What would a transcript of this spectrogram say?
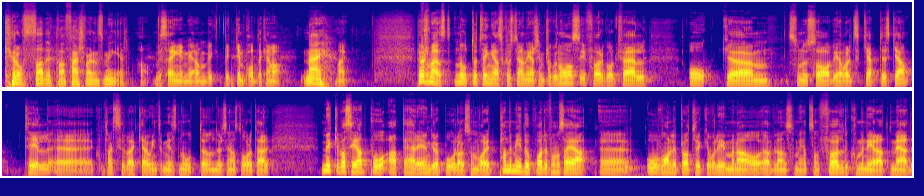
krossade på Affärsvärldens mingel. Ja, vi säger inget mer om vil- vilken podd det kan vara. Nej, Nej. Hur som helst, Note tvingas justera ner sin prognos i förrgår kväll och eh, som du sa, vi har varit skeptiska till eh, kontraktstillverkare och inte minst Note under det senaste året här. Mycket baserat på att det här är en grupp bolag som varit pandemidopade får man säga. Eh, ovanligt bra tryck i volymerna och överlönsamhet som följd kombinerat med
